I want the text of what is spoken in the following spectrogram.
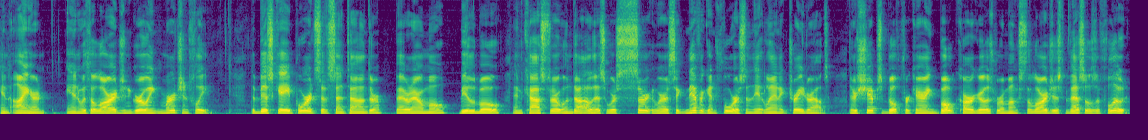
and iron, and with a large and growing merchant fleet. The Biscay ports of Santander, Palermo, Bilbao, and Castro Urdiales were, were a significant force in the Atlantic trade routes. Their ships, built for carrying bulk cargoes, were amongst the largest vessels afloat,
